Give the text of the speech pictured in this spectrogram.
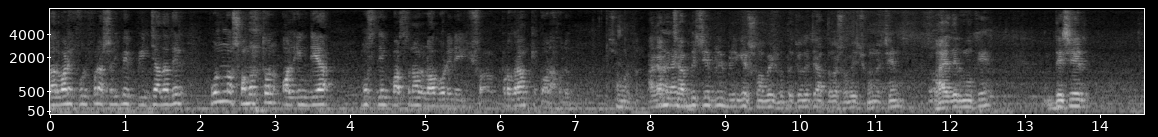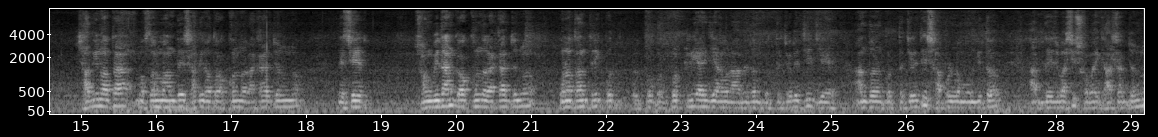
দরবারে ফুলফুরা শরীফের পীরজাদাদের পূর্ণ সমর্থন all India Muslim personal law বোর্ডের এই প্রোগ্রামকে করা হলো। আগামী ছাব্বিশে এপ্রিল ব্রিগেড সমাবেশ হতে চলেছে আপনারা সবাই শুনেছেন ভাইদের মুখে। দেশের স্বাধীনতা, মুসলমানদের স্বাধীনতা অক্ষুণ্ণ রাখার জন্য, দেশের সংবিধানকে অক্ষুণ্ণ রাখার জন্য গণতান্ত্রিক প্রক্রিয়ায় যে আমরা আবেদন করতে চলেছি, যে আন্দোলন করতে চলেছি, সাফল্যমণ্ডিত আর দেশবাসী সবাইকে আসার জন্য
